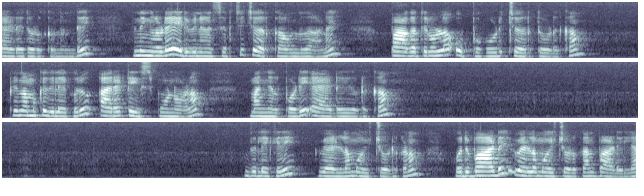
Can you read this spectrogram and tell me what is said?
ആഡ് ചെയ്ത് കൊടുക്കുന്നുണ്ട്. നിങ്ങളുടെ എരിവിനനുസരിച്ച് ചേർക്കാവുന്നതാണ്. പാകത്തിലുള്ള ഉപ്പ് കൂടി ചേർത്ത് കൊടുക്കാം. പിന്നെ നമുക്കിതിലേക്കൊരു അര ടീസ്പൂണോളം മഞ്ഞൾപ്പൊടി ആഡ് ചെയ്ത് കൊടുക്കാം. ഇതിലേക്ക് വെള്ളം ഒഴിച്ചു കൊടുക്കണം. ഒരുപാട് വെള്ളം ഒഴിച്ചു കൊടുക്കാൻ പാടില്ല.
